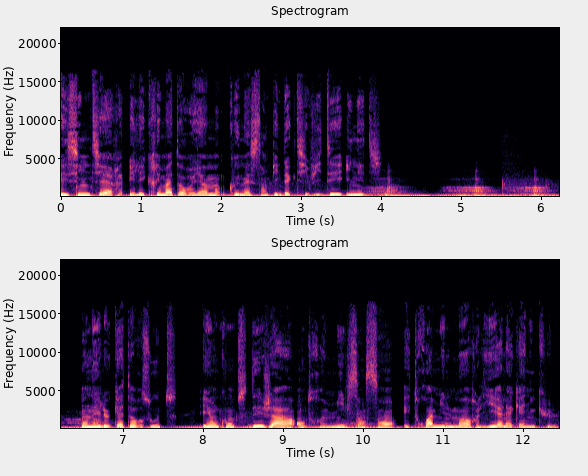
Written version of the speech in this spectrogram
Les cimetières et les crématoriums connaissent un pic d'activité inédit. On est le 14 août et on compte déjà entre 1500 et 3000 morts liés à la canicule.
